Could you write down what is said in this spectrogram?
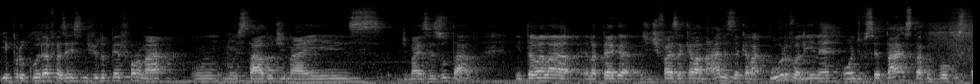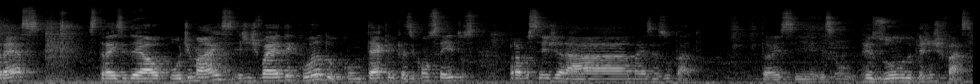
e procura fazer esse indivíduo performar um, num estado de mais, de mais resultado. Então ela, ela pega, a gente faz aquela análise daquela curva ali, né? Onde você está, está com pouco estresse, estresse ideal ou demais, a gente vai adequando com técnicas e conceitos para você gerar mais resultado. Então esse, esse é um resumo do que a gente faz.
